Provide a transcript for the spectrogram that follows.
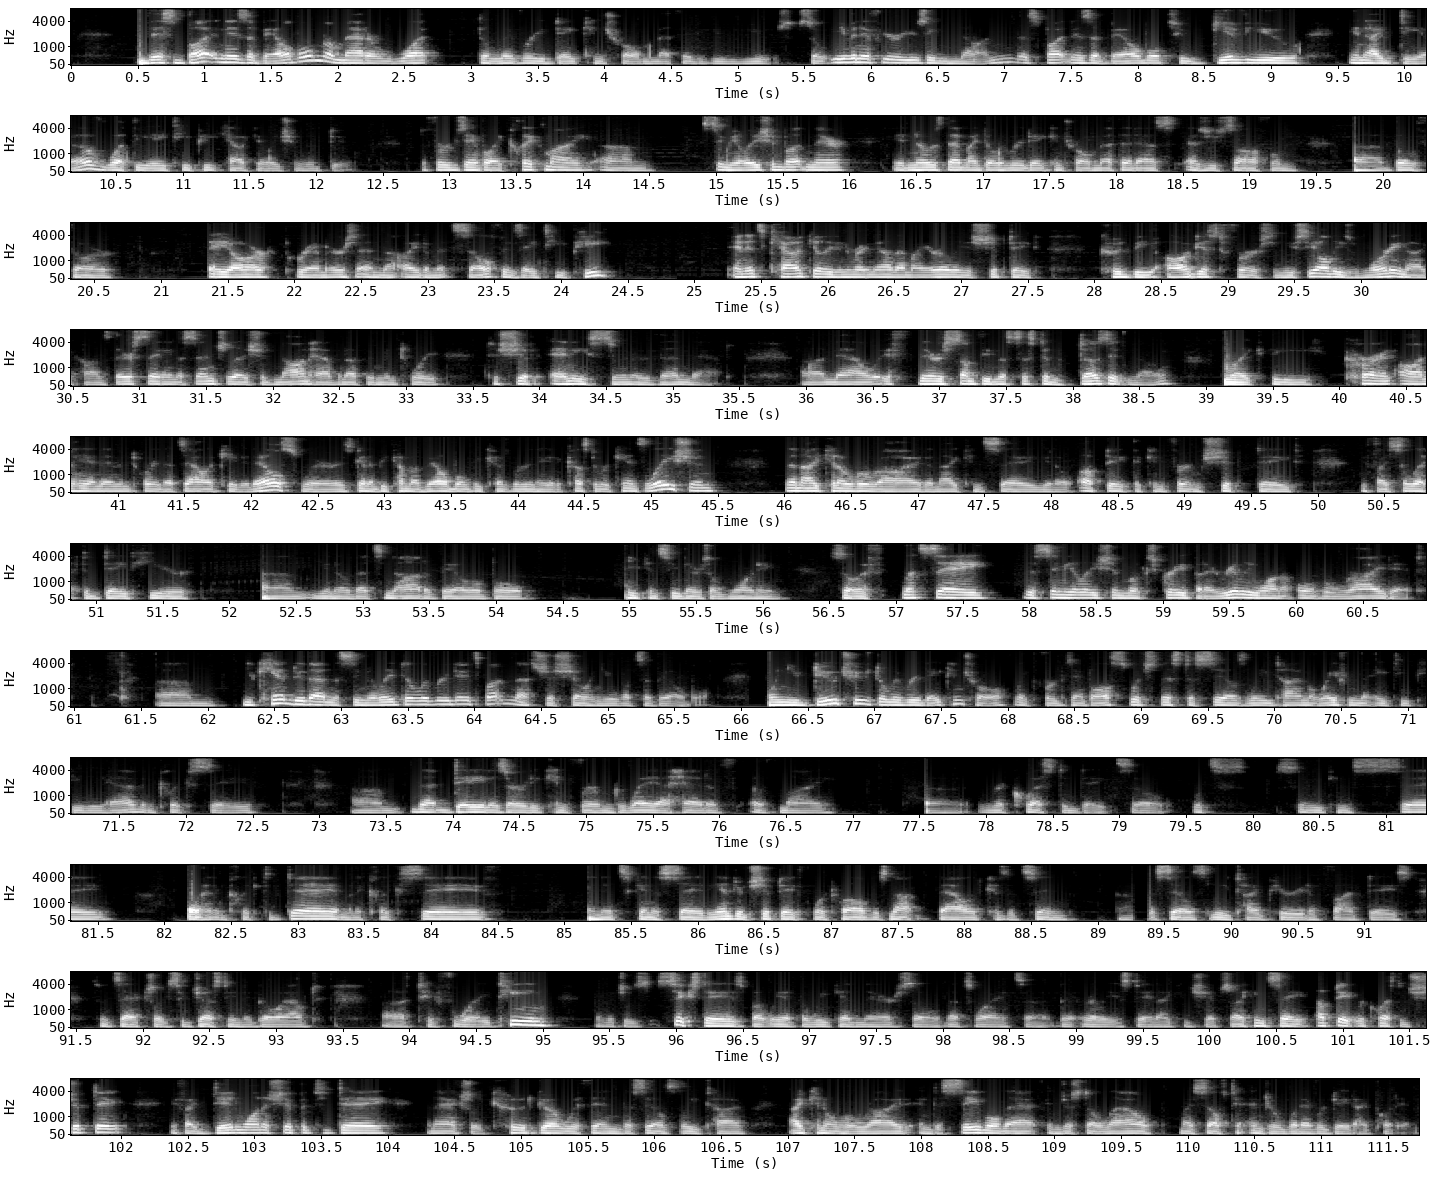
This button is available no matter what delivery date control method you use. So even if you're using none, this button is available to give you an idea of what the ATP calculation would do. So for example, I click my um, simulation button there. It knows that my delivery date control method, as, as you saw from uh, both our AR parameters and the item itself is ATP. And it's calculating right now that my earliest ship date could be August 1st. And you see all these warning icons. They're saying essentially I should not have enough inventory to ship any sooner than that. Uh, now, if there's something the system doesn't know, like the current on hand inventory that's allocated elsewhere is going to become available because we're going to get a customer cancellation, then I can override and I can say, you know, update the confirmed ship date if I select a date here, um, you know, that's not available, you can see there's a warning. So if, let's say the simulation looks great, but I really want to override it, um, you can't do that in the simulate delivery dates button. That's just showing you what's available. When you do choose delivery date control, like for example, I'll switch this to sales lead time away from the ATP we have and click save. Um, that date is already confirmed way ahead of, of my uh, requested date. So let's so we can say, go ahead and click today. I'm going to click save. And it's going to say the entered ship date 412 is not valid because it's in uh, the sales lead time period of five days. So it's actually suggesting to go out uh, to 418, which is six days, but we have the weekend there. So that's why it's uh, the earliest date I can ship. So I can say update requested ship date. If I did want to ship it today, and I actually could go within the sales lead time, I can override and disable that and just allow myself to enter whatever date I put in.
